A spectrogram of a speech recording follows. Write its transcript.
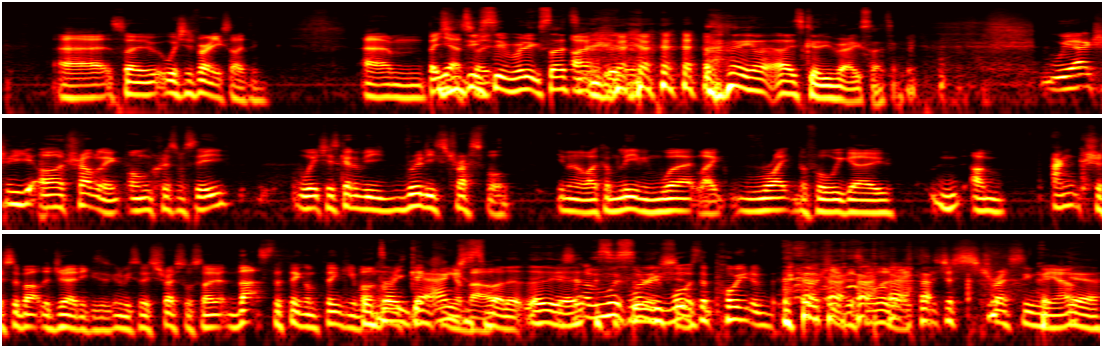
uh, so, which is very exciting. Um, but yeah, you do so- seem really excited. Like, oh, it's going to be very exciting. we actually are traveling on Christmas Eve, which is going to be really stressful. You know, like I'm leaving work like right before we go. I'm anxious about the journey because it's going to be so stressful. So that's the thing I'm thinking about. Well, I'm don't get anxious about it. Uh, yeah, I'm always wondering what was the point of booking this holiday? it's just stressing me out. Yeah.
